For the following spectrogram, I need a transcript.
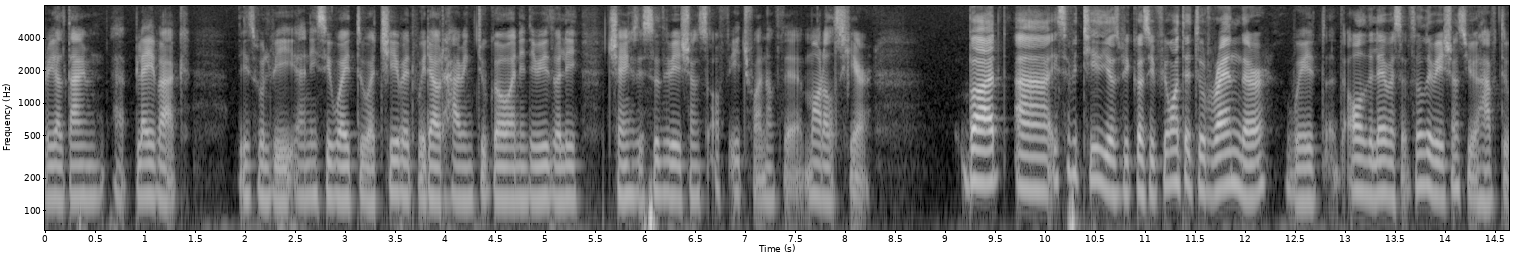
real-time uh, playback this will be an easy way to achieve it without having to go and individually change the subdivisions of each one of the models here. But uh, it's a bit tedious because if you wanted to render with all the levels of subdivisions, you have to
